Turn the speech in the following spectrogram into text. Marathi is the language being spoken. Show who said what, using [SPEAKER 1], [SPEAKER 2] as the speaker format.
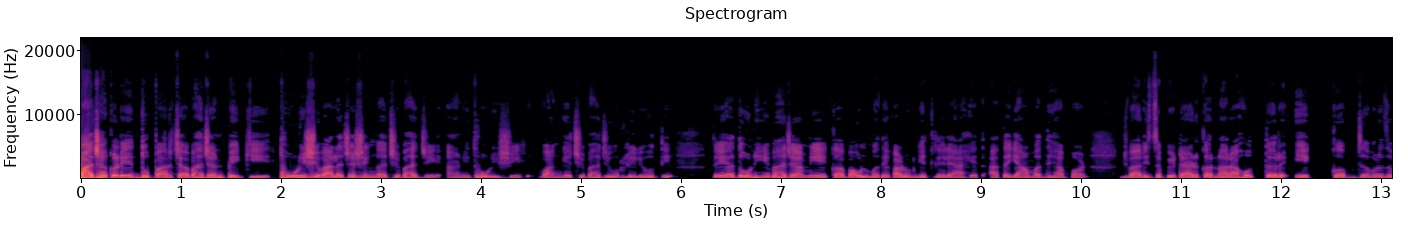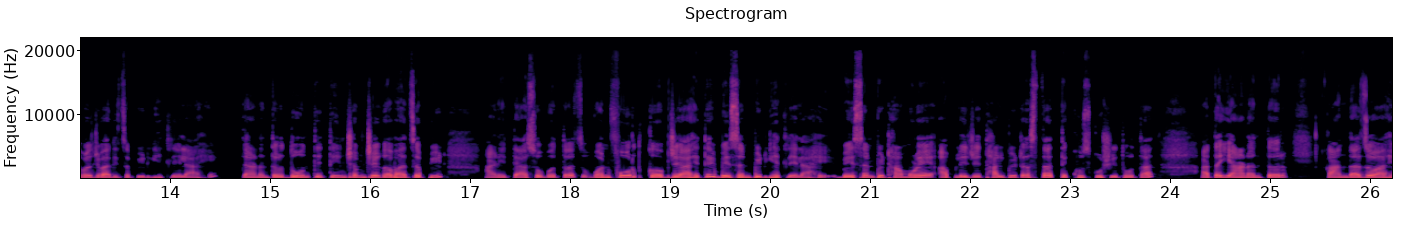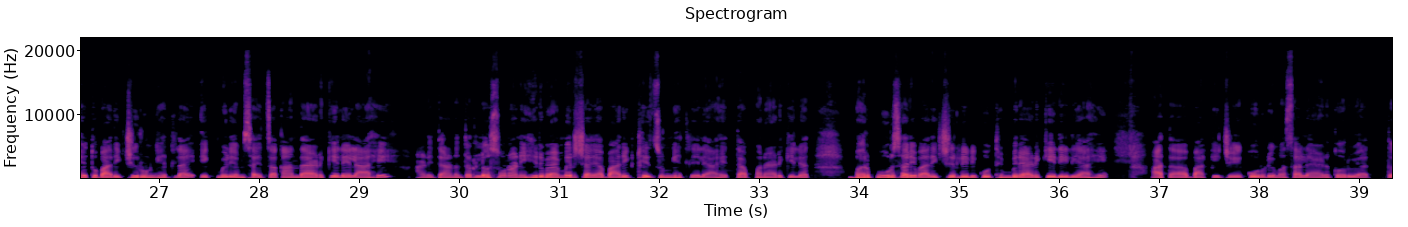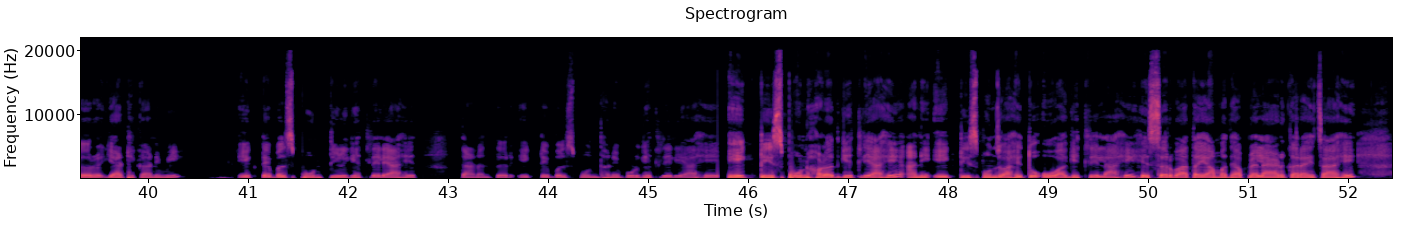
[SPEAKER 1] माझ्याकडे दुपारच्या भाज्यांपैकी थोडीशी वालाच्या शेंगाची भाजी आणि थोडीशी वांग्याची भाजी उरलेली होती. तर या दोन्ही भाज्या मी एका बाउलमध्ये काढून घेतलेल्या आहेत. आता यामध्ये आपण ज्वारीचं पीठ ॲड करणार आहोत. तर एक कप जवळजवळ ज्वारीचं पीठ घेतलेलं आहे. त्यानंतर दोन ते तीन चमचे गव्हाचं पीठ आणि त्यासोबतच वन फोर्थ कप जे आहे ते बेसन पीठ घेतलेलं आहे. बेसन पिठामुळे आपले जे थालपीठ असतात ते खुसखुशीत होतात. आता यानंतर कांदा जो आहे तो बारीक चिरून घेतला आहे एक मिडियम साईजचा कांदा ॲड केलेला आहे. आणि त्यानंतर लसूण आणि हिरव्या मिरच्या या बारीक ठेचून घेतलेल्या आहेत त्या पण ॲड केल्यात. भरपूर सारी बारीक चिरलेली कोथिंबीर ॲड केलेली आहे. आता बाकीचे कोरडे मसाले ॲड करूयात. तर या ठिकाणी मी एक टेबलस्पून तीळ घेतलेले आहेत. त्यानंतर एक टेबलस्पून धणेपूड घेतलेली आहे. एक टीस्पून हळद घेतली आहे आणि एक टीस्पून जो आहे तो ओवा घेतलेला आहे. हे सर्व आता यामध्ये आपल्याला ॲड करायचं आहे.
